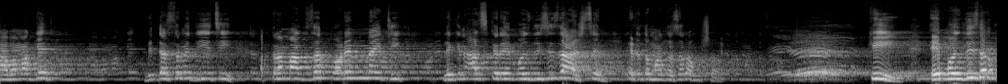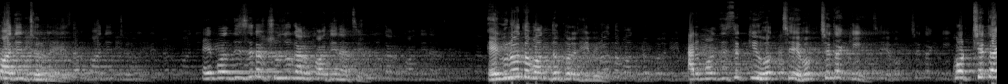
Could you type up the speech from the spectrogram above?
বাবা মাকে বৃদ্ধাশ্রমে দিয়েছি? আপনারা মাদ্রাসায় পড়েন নাই ঠিক। লেকিন আজকের এই মজলিসে যা আসছেন, এটা তো মাদ্রাসার অংশ। কি? এই মজলিস আর কয়দিন চলবে? এই মজলিসের সুযোগ আর কদিন আছে? এগুলো তো বন্ধ করে দিবে। আর মসজিদে কি হচ্ছে? হচ্ছেটা কি? করছেটা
